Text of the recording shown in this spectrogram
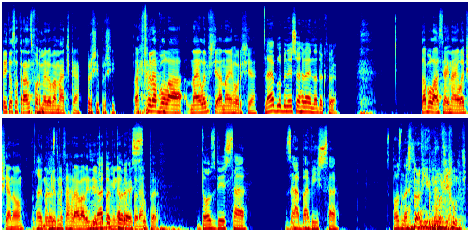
Príto sa Transformerová mačka. Prší, prší. A ktorá bola najlepšia a najhoršia? Najobľúbenejšia hra je na doktora. Tá bola asi aj najlepšia, no. Je no keď sme sa hrávali s dievčatami na doktora doktora. je super. Dozvieš sa, zabavíš sa, spoznáš nových. Nových ľudí.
